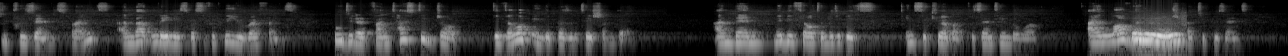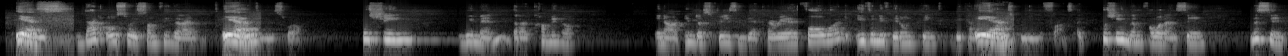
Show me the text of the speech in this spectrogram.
to present, right? And that lady specifically you referenced, who did a fantastic job developing the presentation there, and then maybe felt a little bit insecure about presenting the work. I love that you Mhm. pushed her to present. yes, That also is something that I'm Yeah. doing as well. Pushing women that are coming up in our industries in their career forward, even if they don't think they can Yeah. be in the front. Like pushing them forward and saying, listen,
